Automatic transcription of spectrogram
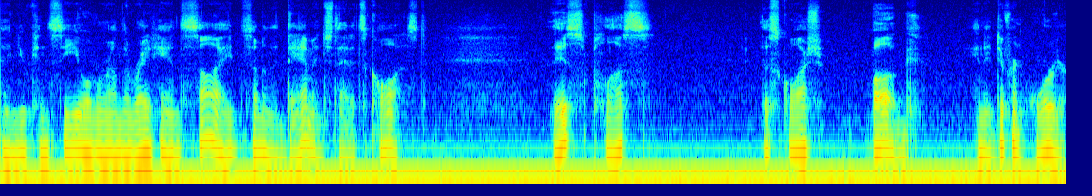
And you can see over on the right hand side some of the damage that it's caused. This plus the squash bug in a different order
